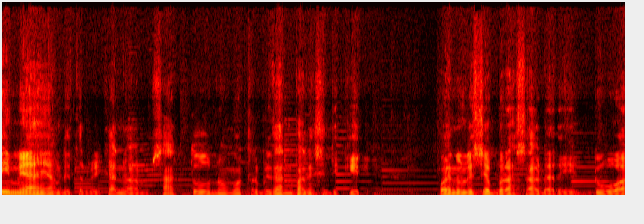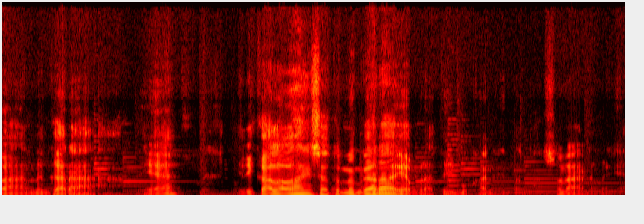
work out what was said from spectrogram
ilmiah yang diterbitkan dalam satu nomor terbitan paling sedikit penulisnya berasal dari dua negara ya. Jadi kalau hanya satu negara ya berarti bukan internasional namanya.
